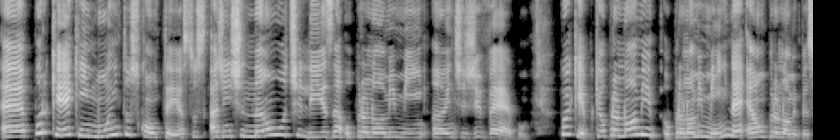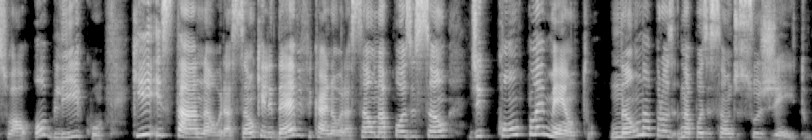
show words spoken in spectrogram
É, por que, que em muitos contextos a gente não utiliza o pronome mim antes de verbo? Por quê? Porque o pronome, o pronome mim, né, é um pronome pessoal oblíquo que está na oração, que ele deve ficar na oração na posição de complemento, não na, na posição de sujeito.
